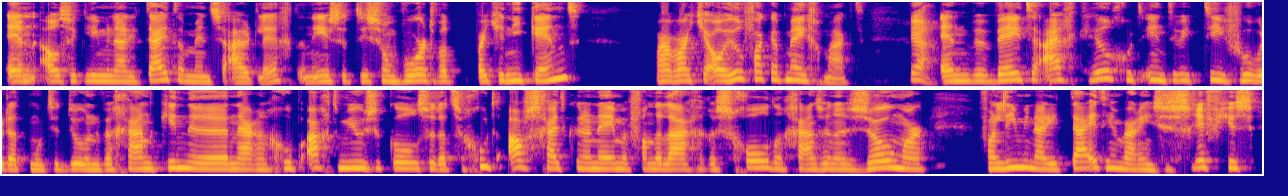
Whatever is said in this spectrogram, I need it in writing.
En als ik liminaliteit aan mensen uitleg, dan is het is zo'n woord wat, wat je niet kent, maar wat je al heel vaak hebt meegemaakt. Ja. En we weten eigenlijk heel goed intuïtief hoe we dat moeten doen. We gaan kinderen naar een groep 8 musical, zodat ze goed afscheid kunnen nemen van de lagere school. Dan gaan ze een zomer van liminaliteit in, waarin ze schriftjes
